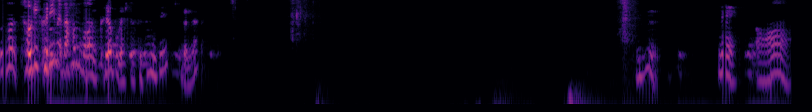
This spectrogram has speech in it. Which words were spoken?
우선 저기 그림에다 한번 그려보겠어, 그 성질, 그러면. 음. 네, 아.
